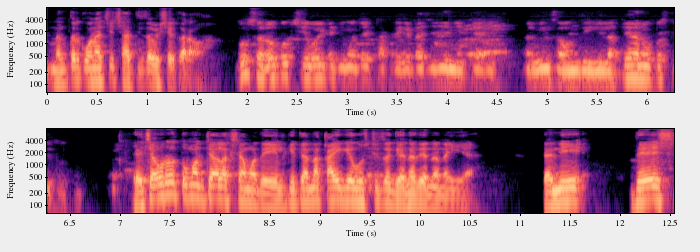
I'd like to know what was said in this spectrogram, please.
नंतर कोणाची छातीचा विषय करावा. तो सर्वपक्षीय बैठकीमध्ये ठाकरे गटाचे जे नेते आहेत अरविंद सावंत दिल्लीला ते अनुपस्थित होते. याच्यावर तुमच्या लक्षामध्ये येईल की त्यांना काही गोष्टीचं घेणं देणं नाही आहे त्यांनी देश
